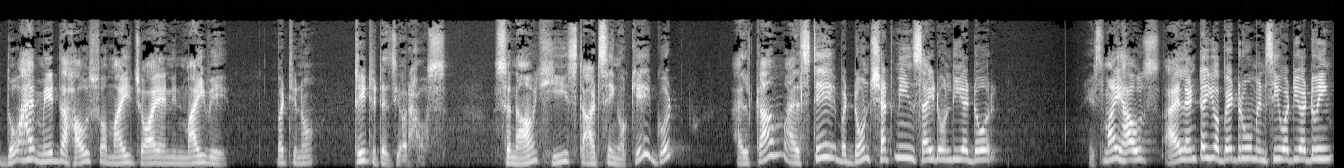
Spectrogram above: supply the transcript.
though I have made the house for my joy and in my way, but you know, treat it as your house. So now he starts saying, okay, good, I'll come, I'll stay, but don't shut me inside only a door. It's my house. I'll enter your bedroom and see what you are doing.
